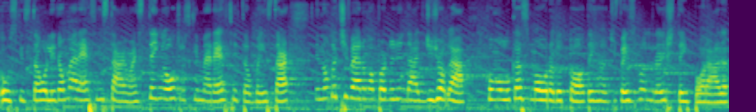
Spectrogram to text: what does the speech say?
os que estão ali não merecem estar, mas tem outros que merecem também estar e nunca tiveram uma oportunidade de jogar, como o Lucas Moura do Tottenham, que fez uma grande temporada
